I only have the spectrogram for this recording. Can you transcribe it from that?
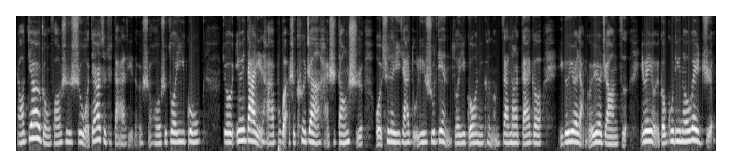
然后第二种方式是我第二次去大理的时候是做义工。就因为大理，它不管是客栈还是当时我去的一家独立书店做义工，你可能在那儿待个一个月、两个月这样子，因为有一个固定的位置，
